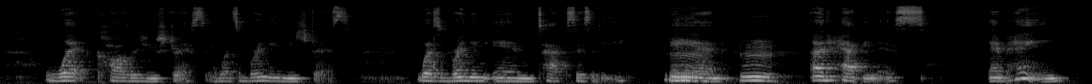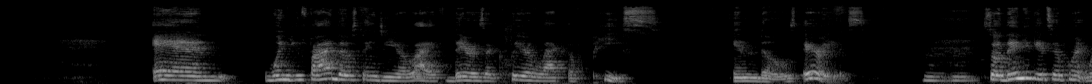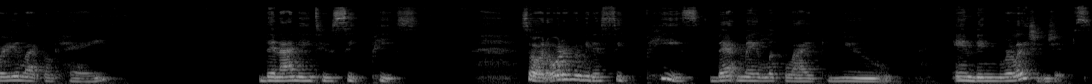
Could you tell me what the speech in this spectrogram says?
what causes you stress and what's bringing you stress, what's bringing in toxicity mm. and mm. unhappiness and pain. And when you find those things in your life, there is a clear lack of peace in those areas. Mm-hmm. So then you get to a point where you're like, okay, then I need to seek peace. So, in order for me to seek peace, that may look like you ending relationships.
